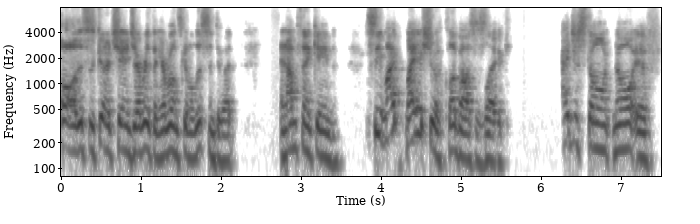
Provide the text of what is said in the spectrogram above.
oh, this is going to change everything. Everyone's going to listen to it. And I'm thinking, see, my my issue with Clubhouse is like, I just don't know if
